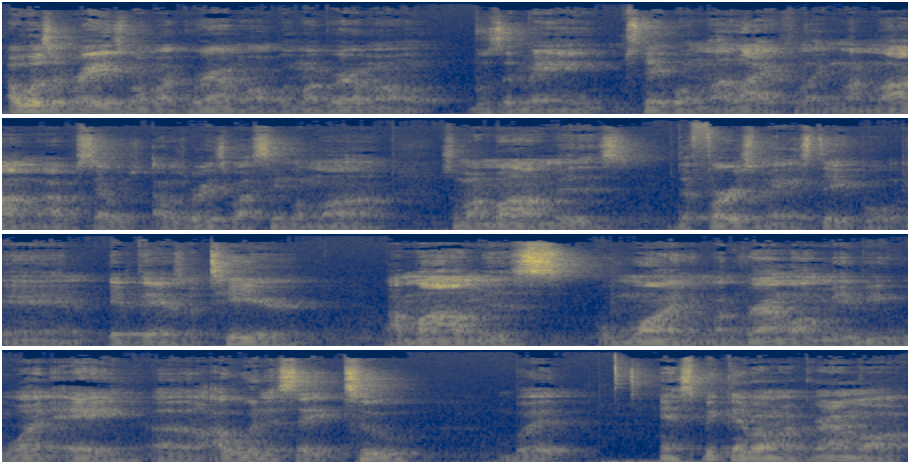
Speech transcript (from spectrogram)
I wasn't raised by my grandma, but my grandma was the main staple in my life. Like my mom, obviously I was I was raised by a single mom, so my mom is the first main staple. And if there's a tier, my mom is one. My grandma may be one A. Uh, I wouldn't say two, but and speaking about my grandma,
